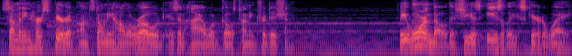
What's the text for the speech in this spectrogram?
summoning her spirit on Stony Hollow Road is an Iowa ghost hunting tradition. Be warned, though, that she is easily scared away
